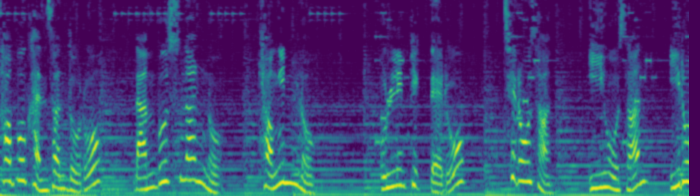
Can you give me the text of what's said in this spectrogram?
서부 간선도로, 남부 순환로, 경인로, 올림픽대로, 7호선, 2호선, 1호 I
